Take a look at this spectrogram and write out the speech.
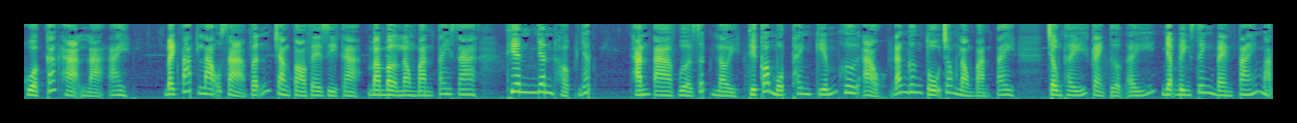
cuộc các hạ là ai. Bạch Phát lão giả vẫn chẳng tỏ về gì cả mà mở lòng bàn tay ra, thiên nhân hợp nhất. Hắn ta vừa dứt lời thì có một thanh kiếm hư ảo đã ngưng tụ trong lòng bàn tay. Trông thấy cảnh tượng ấy, Nhậm Bình Sinh bèn tái mặt.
